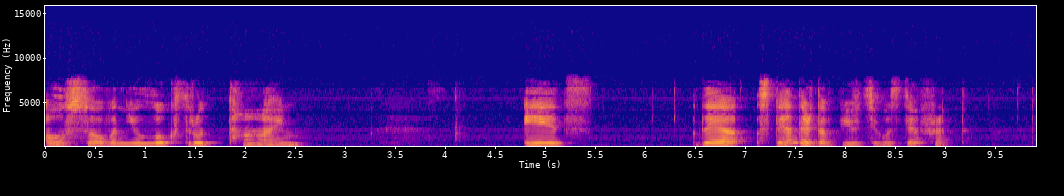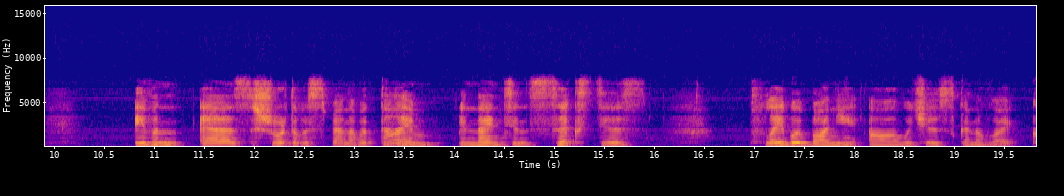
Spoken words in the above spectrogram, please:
Also, when you look through time, it's the standard of beauty was different even as short of a span of a time in 1960s playboy bunny uh, which is kind of like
